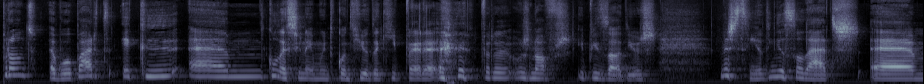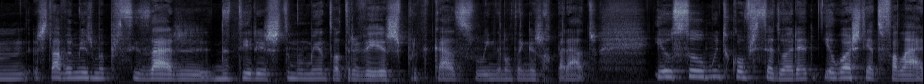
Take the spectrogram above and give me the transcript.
Pronto, a boa parte é que um, colecionei muito conteúdo aqui para, para os novos episódios. Mas sim, eu tinha saudades, um, estava mesmo a precisar de ter este momento outra vez, porque caso ainda não tenhas reparado, eu sou muito conversadora, eu gosto é de falar,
